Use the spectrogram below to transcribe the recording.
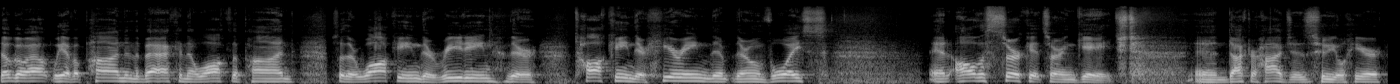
they'll go out, we have a pond in the back, and they'll walk the pond. So they're walking, they're reading, they're talking, they're hearing their, their own voice, and all the circuits are engaged. And Dr. Hodges, who you'll hear,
